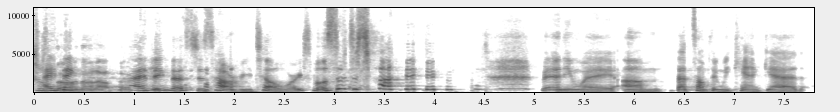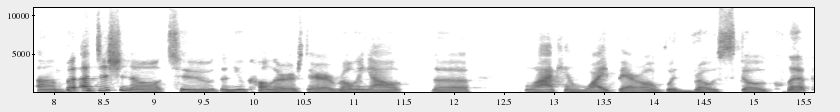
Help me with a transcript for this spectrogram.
just I think, that out there. I think that's just how retail works most of the time. but anyway, um, that's something we can't get. Um, but additional to the new colors, they're rolling out the black and white barrel with rose gold clip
